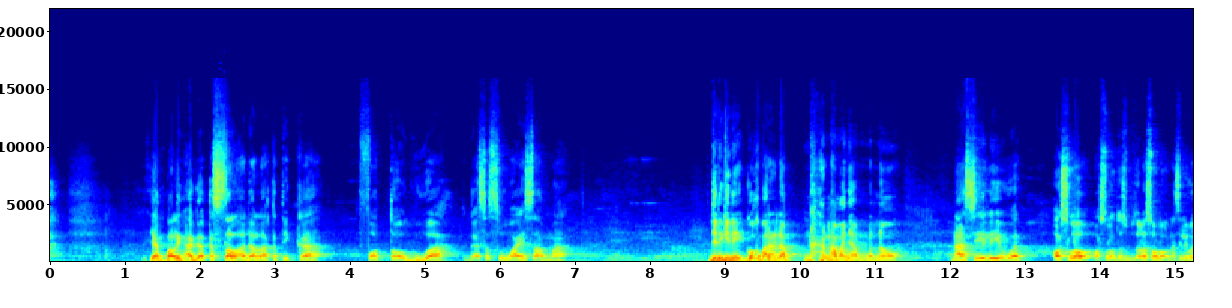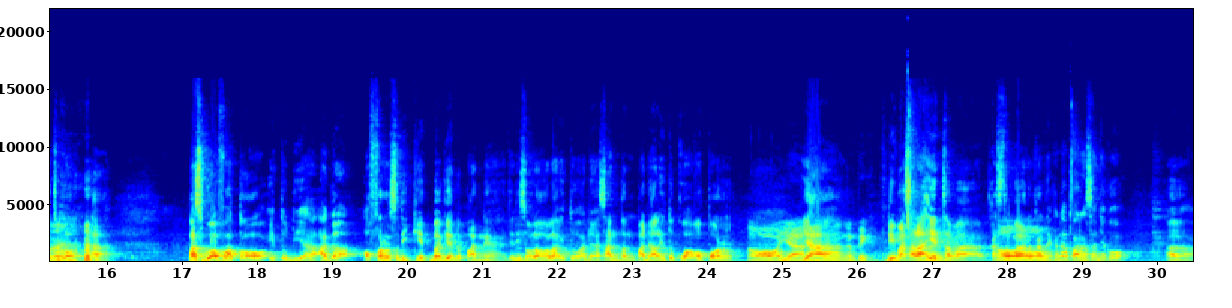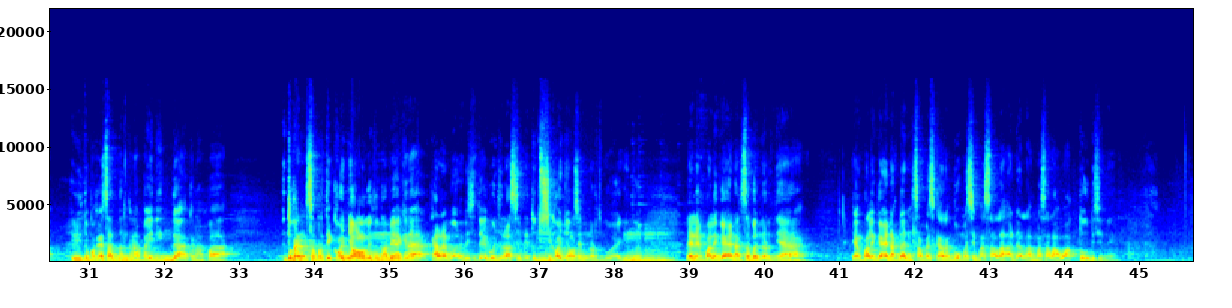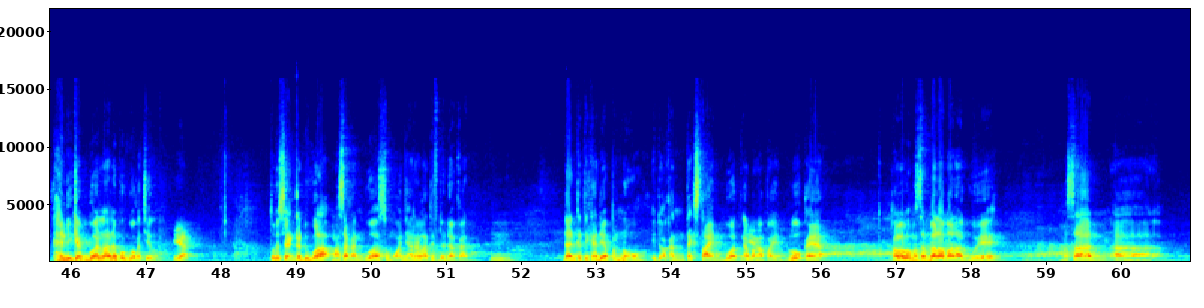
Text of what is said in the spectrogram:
Yang paling agak kesel adalah ketika foto gua nggak sesuai sama. Jadi gini, gua kemarin ada namanya menu nasi liwet Oslo. Oslo tuh sebetulnya Solo, nasi liwet Solo. Nah, pas gua foto itu dia agak over sedikit bagian depannya. Jadi seolah-olah itu ada santan, padahal itu kuah opor. Oh iya, Ya. Ah, ngerti. Dimasalahin sama customer. Oh. Katanya kenapa rasanya kok uh, itu pakai santan, kenapa ini enggak? Kenapa itu kan seperti konyol gitu. Tapi akhirnya karena gua ada di situ ya gue jelasin itu tuh si konyol sih menurut gue gitu. Dan yang paling gak enak sebenarnya yang paling gak enak dan sampai sekarang gue masih masalah adalah masalah waktu di sini. Handicap gue adalah dapur gue kecil. Iya. Terus yang kedua, masakan gua semuanya relatif dadakan. Hmm. Dan ketika dia penuh, itu akan text time buat ngapa-ngapain. Lu kayak, kalau lu mesen bala-bala gue, mesen eh,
